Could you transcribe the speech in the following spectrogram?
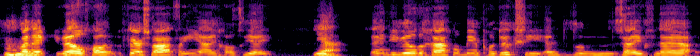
-hmm. Maar dan heb je wel gewoon vers water in je eigen atelier. Ja. En die wilde graag wat meer productie. En toen zei ik van, nou ja,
